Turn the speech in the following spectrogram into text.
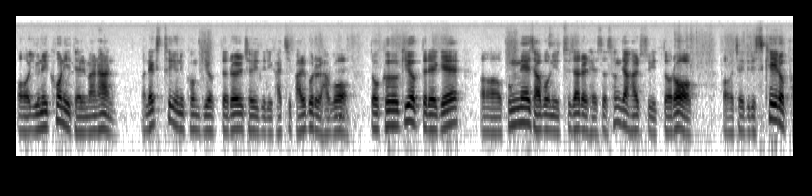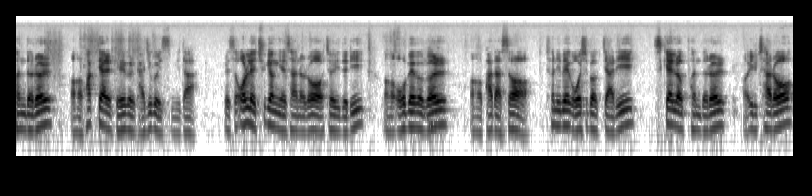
어, 유니콘이 될 만한 어, 넥스트 유니콘 기업들을 저희들이 같이 발굴을 하고 또 그 기업들에게 어, 국내 자본이 투자를 해서 성장할 수 있도록 어, 저희들이 스케일업 펀드를 어, 확대할 계획을 가지고 있습니다. 그래서 올해 추경 예산으로 저희들이 어, 500억을 어, 받아서 1250억짜리 스케일업 펀드를 어, 1차로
